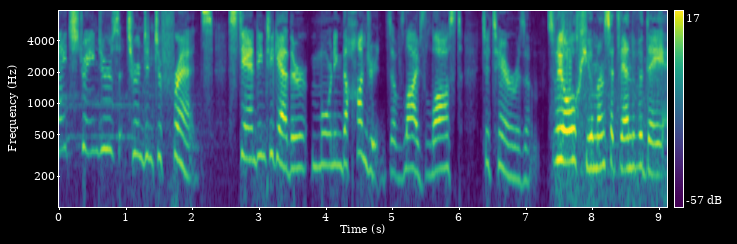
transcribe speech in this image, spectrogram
Tonight, strangers turned into friends, standing together, mourning the hundreds of lives lost to terrorism. We're all humans at the end of the day,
